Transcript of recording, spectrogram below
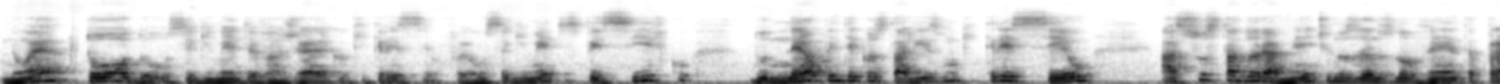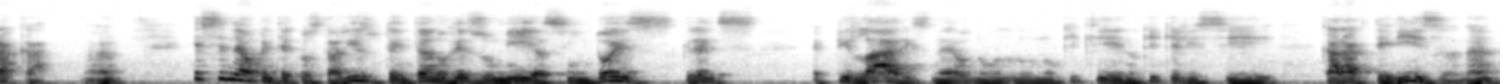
não é todo o segmento evangélico que cresceu, foi um segmento específico do neopentecostalismo que cresceu assustadoramente nos anos 90 para cá. Né? Esse neopentecostalismo, tentando resumir assim dois grandes é, pilares, né, no, no, no, que, que, no que, que ele se caracteriza, né?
